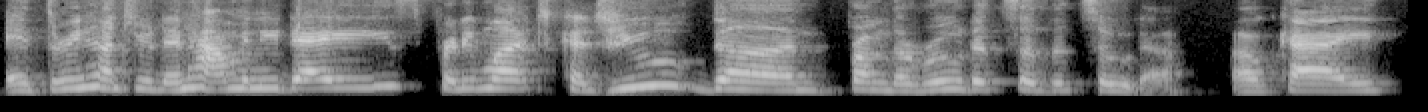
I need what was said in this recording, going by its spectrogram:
in 300 and how many days, pretty much? Because you've done from the rooter to the tutor. Okay.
